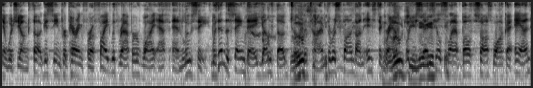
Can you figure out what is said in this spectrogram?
in which Young Thug is seen preparing for a fight with rapper YFN Lucci. Within the same day, Young Thug took the time to respond found on Instagram Lucci, where he nigga. says he'll slap both Sauce Walka and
